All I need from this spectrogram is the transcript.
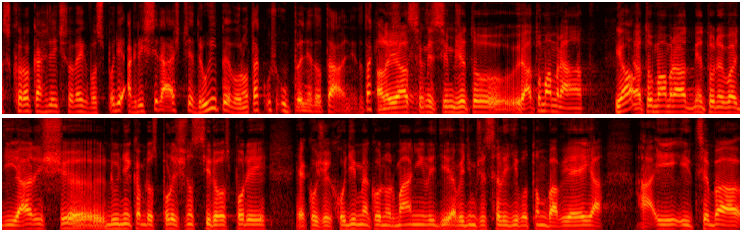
skoro každý člověk v hospodě a když si dá ještě druhý pivo, no tak už úplně totálně. To taky Ale já si myslím, že to, já to mám rád. Jo? Já to mám rád, mě to nevadí. Já když uh, jdu někam do společnosti, do hospody, jakože chodím jako normální lidi a vidím, že se lidi o tom baví a, a i, i třeba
